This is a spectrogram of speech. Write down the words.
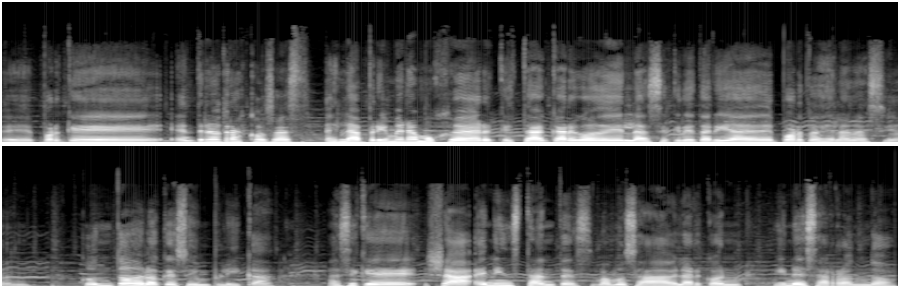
eh, porque, entre otras cosas, es la primera mujer que está a cargo de la Secretaría de Deportes de la Nación, con todo lo que eso implica. Así que ya, en instantes, vamos a hablar con Inés Arrondo.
